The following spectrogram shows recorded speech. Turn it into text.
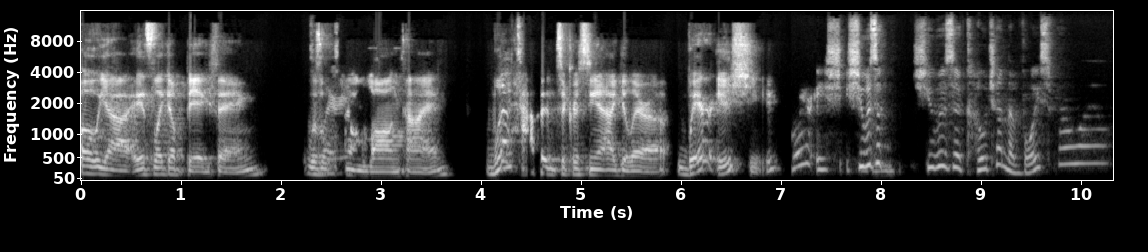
Oh yeah, it's like a big thing. It was for Hilarious. a long time. What happened to Christina Aguilera? Where is she? Where is she? She was a mm. she was a coach on The Voice for a while.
